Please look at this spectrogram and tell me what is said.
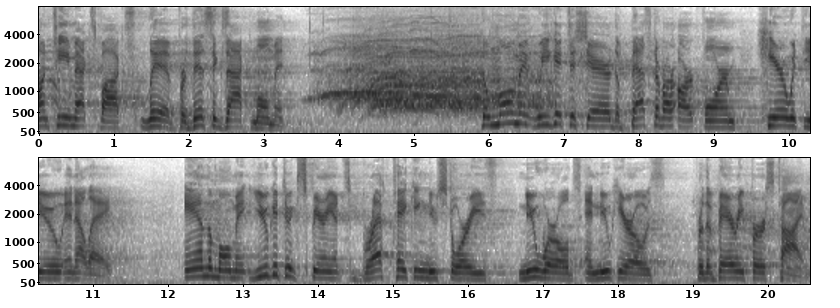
On Team Xbox live for this exact moment. The moment we get to share the best of our art form here with you in LA. And the moment you get to experience breathtaking new stories, new worlds, and new heroes for the very first time.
